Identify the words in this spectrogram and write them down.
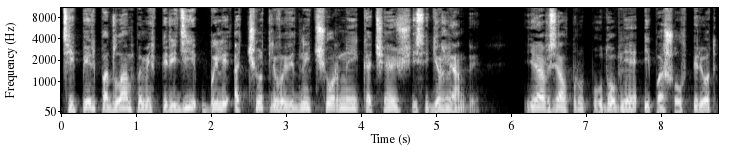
Теперь под лампами впереди были отчетливо видны черные качающиеся гирлянды. Я взял пруд поудобнее и пошел вперед,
